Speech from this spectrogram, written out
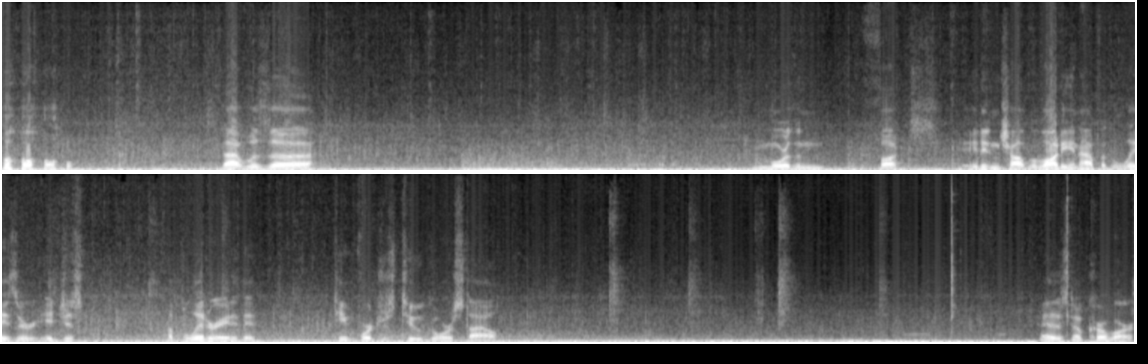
that was, uh... More than fucked. It didn't chop my body in half with a laser, it just obliterated it. Team Fortress 2 gore style. Hey, there's no crowbar.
